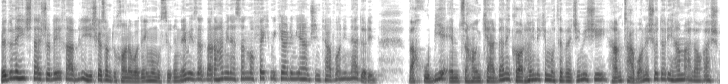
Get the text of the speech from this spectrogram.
بدون هیچ تجربه قبلی هیچ کس هم تو خانواده ما موسیقی نمی‌زد. برای همین اصلا ما فکر می‌کردیم یه همچین توانی نداریم. و خوبی امتحان کردن کارها که متوجه میشی هم توانشو داری هم علاقهشو.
